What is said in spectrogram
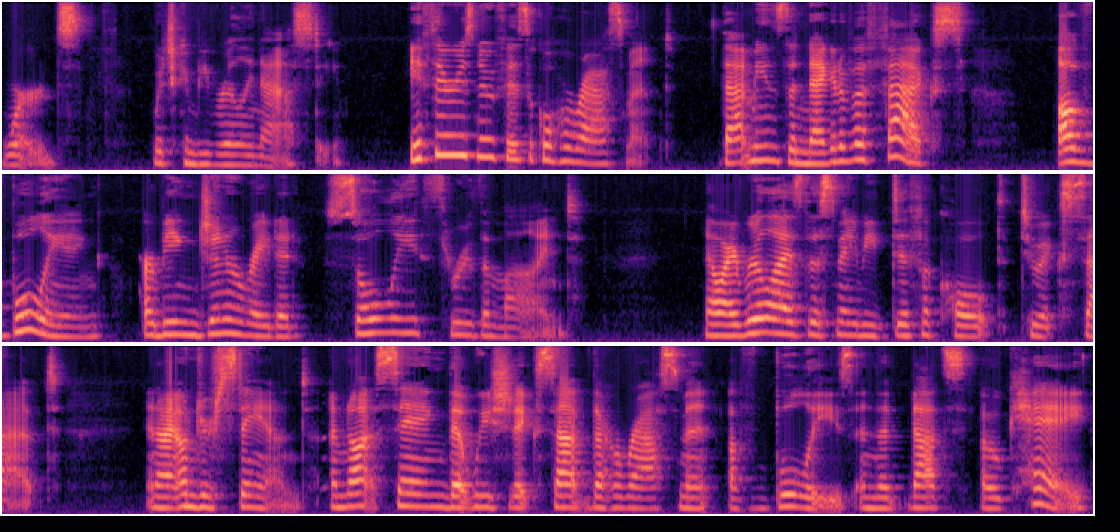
words, which can be really nasty. If there is no physical harassment, that means the negative effects of bullying are being generated solely through the mind. Now, I realize this may be difficult to accept, and I understand. I'm not saying that we should accept the harassment of bullies and that that's okay,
